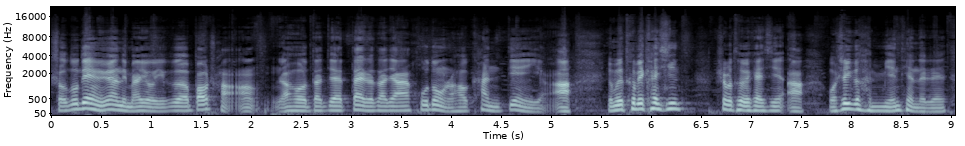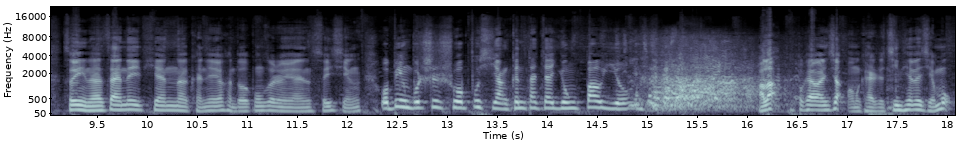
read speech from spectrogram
首都电影院里面有一个包场，然后大家带着大家互动，然后看电影啊，有没有特别开心？是不是特别开心啊？我是一个很腼腆的人，所以呢，在那天呢，肯定有很多工作人员随行。我并不是说不想跟大家拥抱哟。好了，不开玩笑，我们开始今天的节目。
